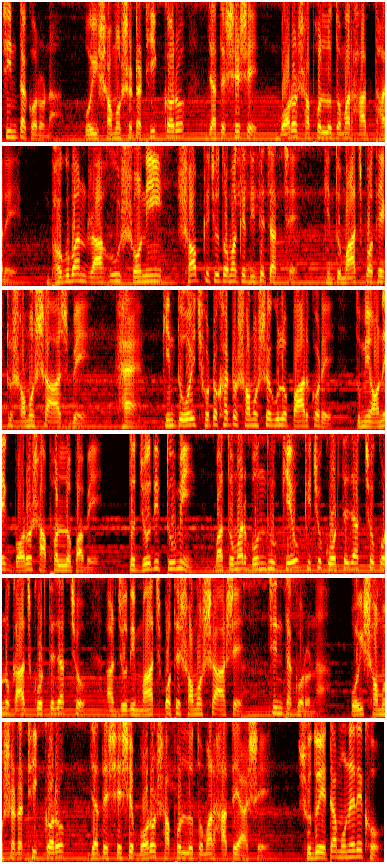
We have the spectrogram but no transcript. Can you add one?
চিন্তা করো না। ওই সমস্যাটা ঠিক করো, যাতে শেষে বড় সাফল্য তোমার হাত ধরে। ভগবান রাহু, শনি সব কিছু তোমাকে দিতে চাচ্ছে, কিন্তু মাঝপথে একটু সমস্যা আসবে। হ্যাঁ কিন্তু ওই ছোটখাটো সমস্যাগুলো পার করে তুমি অনেক বড় সাফল্য পাবে। তো যদি তুমি বা তোমার বন্ধু কেউ কিছু করতে যাচ্ছ, কোনো কাজ করতে যাচ্ছ, আর যদি মাঝপথে সমস্যা আসে, চিন্তা করো না। ওই সমস্যাটা ঠিক করো, যাতে শেষে বড় সাফল্য তোমার হাতে আসে। শুধু এটা মনে রেখো,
